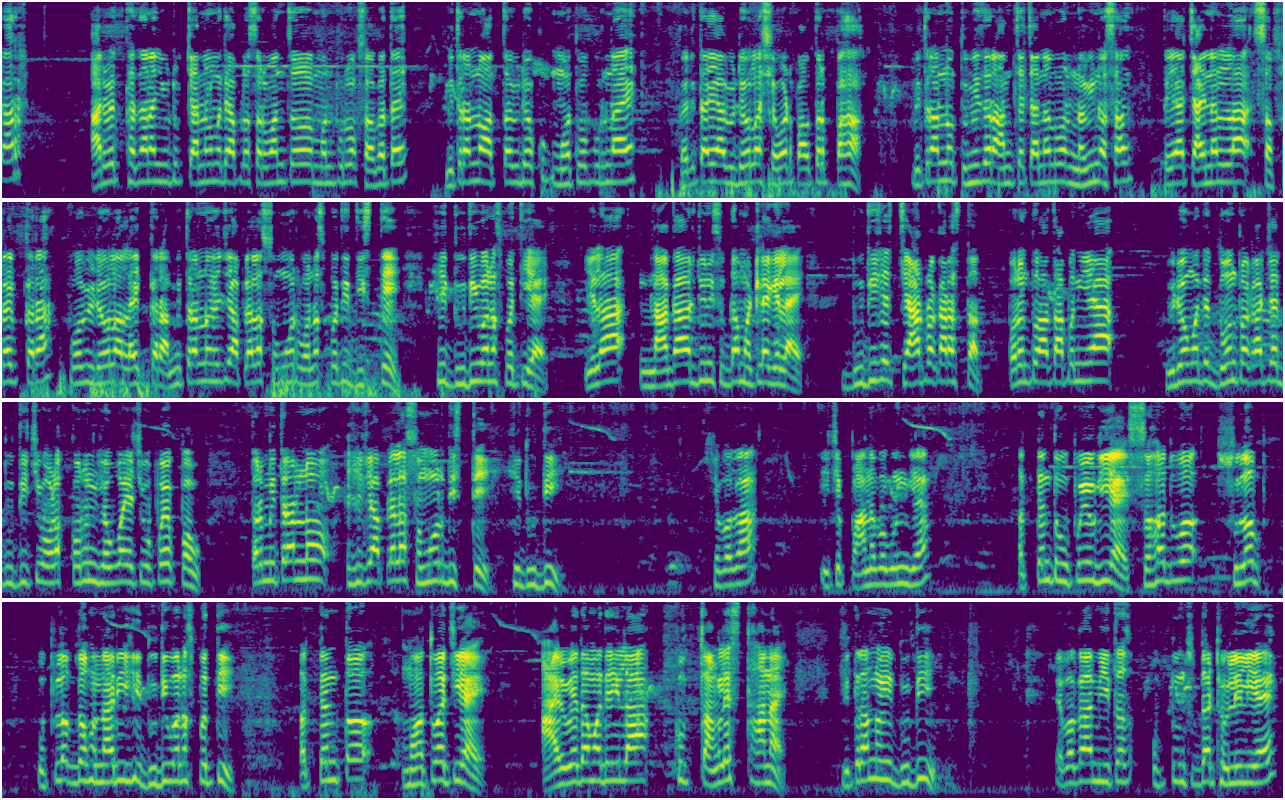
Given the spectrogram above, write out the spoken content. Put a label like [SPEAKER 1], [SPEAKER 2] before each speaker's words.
[SPEAKER 1] नमस्कार. आयुर्वेद खजाना यूट्यूब चॅनलमध्ये आपलं सर्वांचं मनपूर्वक स्वागत आहे. मित्रांनो आजचा व्हिडिओ खूप महत्त्वपूर्ण आहे. करिता या व्हिडिओला शेवट पावतर पहा. मित्रांनो तुम्ही जर आमच्या चॅनलवर नवीन असाल तर या चॅनलला सबस्क्राईब करा व व्हिडिओला लाईक करा. मित्रांनो हे जे आपल्याला समोर वनस्पती दिसते ही दुधी वनस्पती आहे. हिला नागार्जुनीसुद्धा म्हटल्या गेलं आहे. दुधीचे चार प्रकार असतात. परंतु आता आपण या व्हिडिओमध्ये दोन प्रकारच्या दुधीची ओळख करून घेऊ व याची उपयोग पाहू. तर मित्रांनो ही जी आपल्याला समोर दिसते ही दुधी हे बघा हिचे पानं बघून घ्या. अत्यंत उपयोगी आहे. सहज व सुलभ उपलब्ध होणारी ही दुधी वनस्पती अत्यंत महत्त्वाची आहे. आयुर्वेदामध्ये हिला खूप चांगले स्थान आहे. मित्रांनो ही दुधी हे बघा मी इथं उपटूनसुद्धा ठेवलेली आहे.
